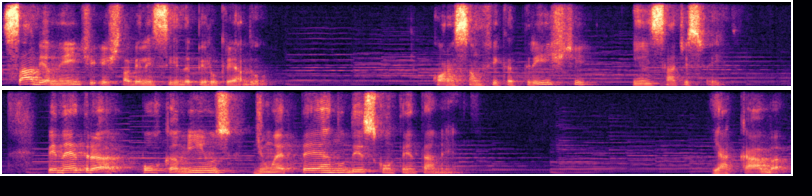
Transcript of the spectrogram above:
sabiamente estabelecida pelo Criador. O coração fica triste e insatisfeito. Penetra por caminhos de um eterno descontentamento e acaba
